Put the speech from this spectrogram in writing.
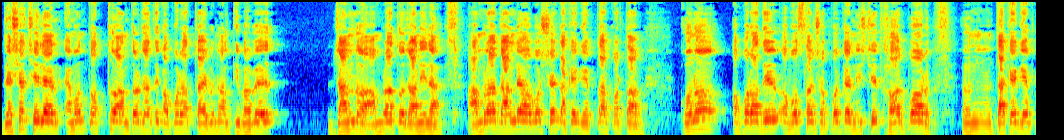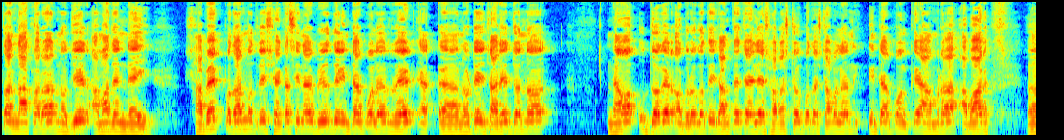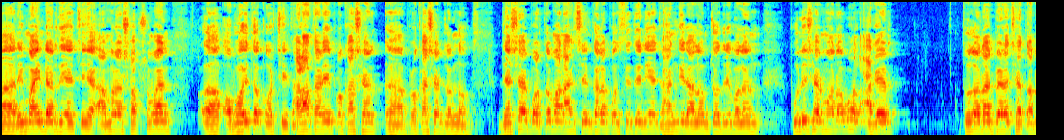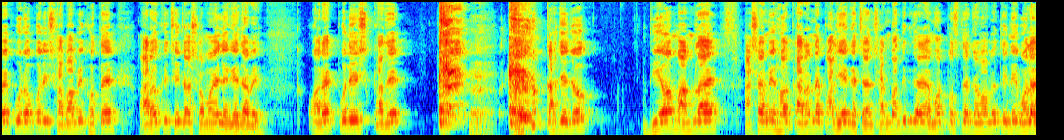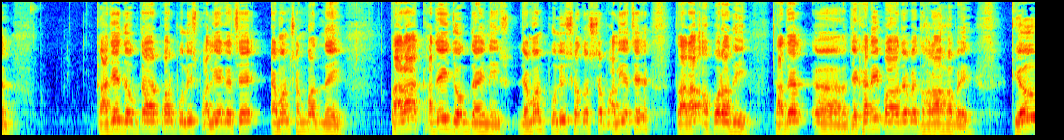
দেশে ছিলেন, এমন তথ্য আন্তর্জাতিক অপরাধ ট্রাইব্যুনাল কীভাবে জানলো আমরা তো জানি না। আমরা জানলে অবশ্যই তাকে গ্রেপ্তার করতাম। কোনো অপরাধীর অবস্থান সম্পর্কে নিশ্চিত হওয়ার পর তাকে গ্রেপ্তার না করার নজির আমাদের নেই। সাবেক প্রধানমন্ত্রী শেখ হাসিনার বিরুদ্ধে ইন্টারপোলের রেড নোটিশ জারির জন্য নেওয়া উদ্যোগের অগ্রগতি জানতে চাইলে স্বরাষ্ট্র উপদেষ্টা বলেন, ইন্টারপোলকে আমরা আবার রিমাইন্ডার দিয়েছি। আমরা সবসময় অবহিত করছি তাড়াতাড়ি প্রকাশের প্রকাশের জন্য। দেশের বর্তমান আইনশৃঙ্খলা পরিস্থিতি নিয়ে জাহাঙ্গীর আলম চৌধুরী বলেন, পুলিশের মনোবল আগের তুলনায় বেড়েছে, তবে পুরোপুরি স্বাভাবিক হতে আরও কিছুটা সময় লেগে যাবে। অনেক পুলিশ কাজে কাজে যোগ দিয়েও মামলায় আসামি হওয়ার কারণে পালিয়ে গেছেন। সাংবাদিকদের এমন প্রশ্নের জবাবে তিনি বলেন, কাজে যোগ দেওয়ার পর পুলিশ পালিয়ে গেছে এমন সংবাদ নেই। তারা কাজেই যোগ দেয়নি। যেমন পুলিশ সদস্য পালিয়েছে, তারা অপরাধী। তাদের যেখানেই পাওয়া যাবে ধরা হবে। কেউ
